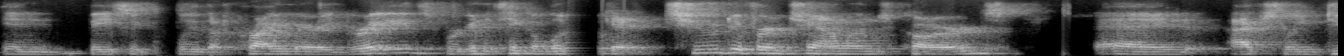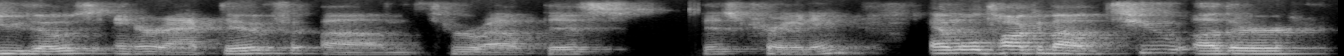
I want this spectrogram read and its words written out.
in basically the primary grades. We're going to take a look at two different challenge cards and actually do those interactive um, throughout this, this training. And we'll talk about two other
